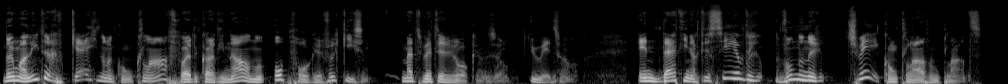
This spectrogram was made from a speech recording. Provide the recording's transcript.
Normaliter krijg je dan een conclaaf waar de kardinalen een opvolger verkiezen, met witte rook en zo, u weet wel. In 1378 vonden er twee conclaven plaats.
